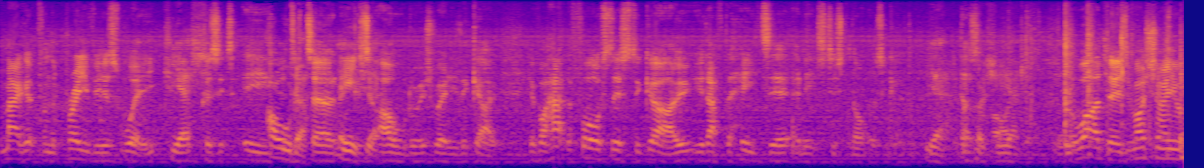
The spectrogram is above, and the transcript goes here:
maggot from the previous week Yes. because it's easier Older, to turn it, easier. it's older, it's ready to go. If I had to force this to go, you'd have to heat it and it's just not as good. yeah, It doesn't I've got you, like yeah. it. But what I do is if I show you a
